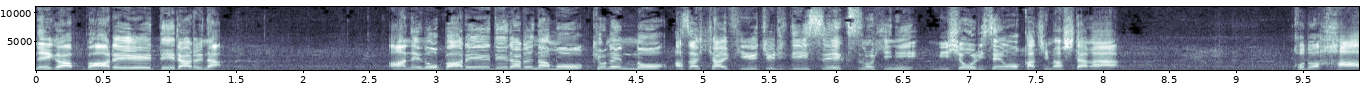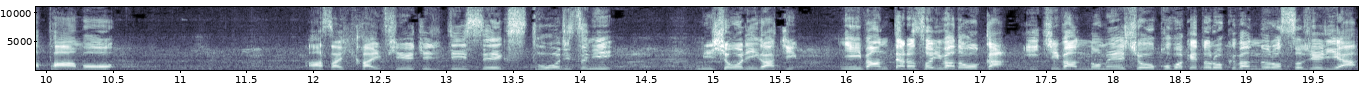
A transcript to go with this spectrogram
姉がバレー・デラルナ姉のバレー・デラルナも去年の朝日杯フューチュリティス X の日に未勝利戦を勝ちましたがこのハーパーも朝日杯フューチュリティス X 当日に未勝利勝ち。2番手争いはどうか。1番の名将小ボケと6番のロッソジュリア。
